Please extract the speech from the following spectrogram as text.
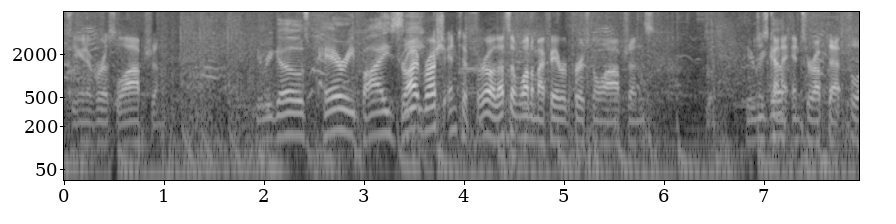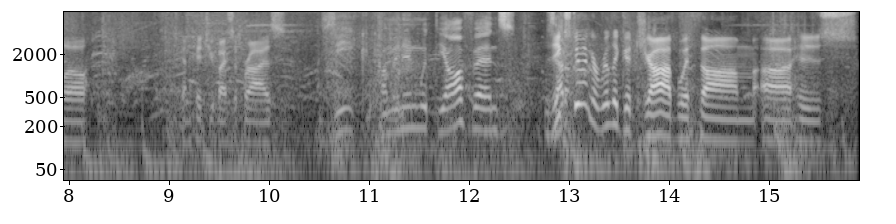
It's a universal option. Here he goes. Parry by Zeke. Drive rush into throw. That's a, one of my favorite personal options. Here Just kind of interrupt that flow. Just kind of hit you by surprise. Zeke coming in with the offense. Zeke's doing a really good job with um, uh, his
